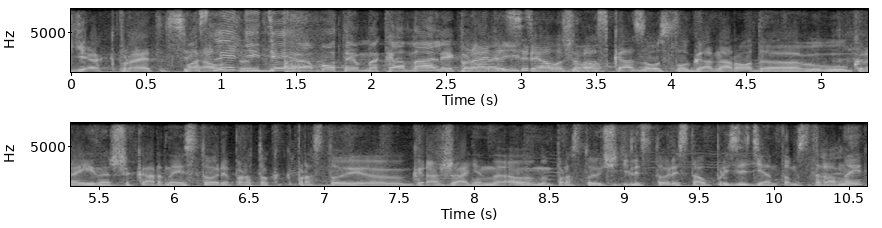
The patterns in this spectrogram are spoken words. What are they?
я про этот сериал Последний уже- день работаем на канале. Про этот говорите, сериал а уже рассказывал «Слуга народа» У- Украины. Шикарная история про то, как простой э, горожанин, э, ну, простой учитель истории стал президентом страны.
